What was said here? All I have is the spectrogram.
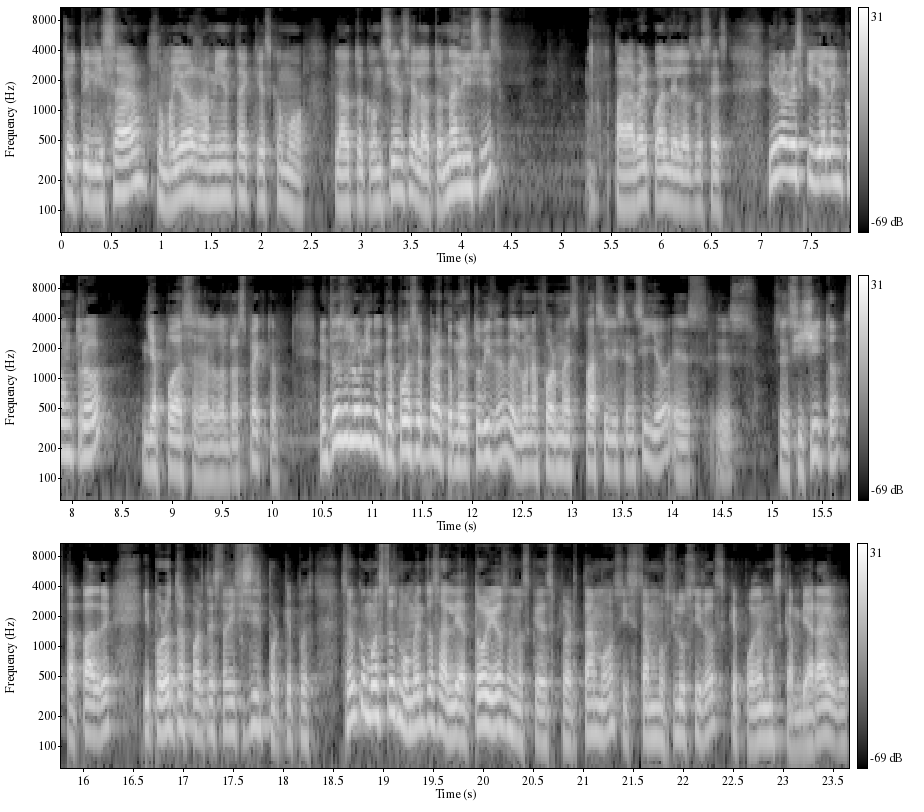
que utilizar su mayor herramienta que es como la autoconciencia, el autoanálisis, para ver cuál de las dos es. Y una vez que ya la encontró, ya puede hacer algo al respecto. Entonces lo único que puede hacer para cambiar tu vida, de alguna forma es fácil y sencillo, es, es sencillito, está padre, y por otra parte está difícil porque pues son como estos momentos aleatorios en los que despertamos y estamos lúcidos que podemos cambiar algo.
